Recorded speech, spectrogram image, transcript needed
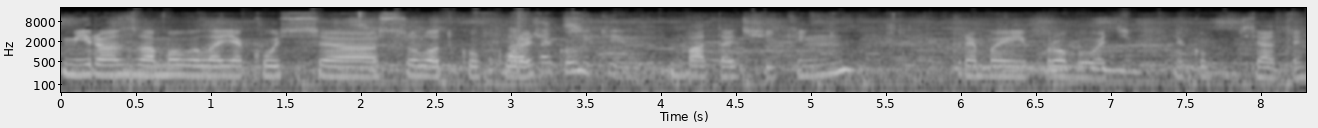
Міра замовила якусь е, солодку курочку. Бата чікен. Треба її пробувати, яку взяти.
